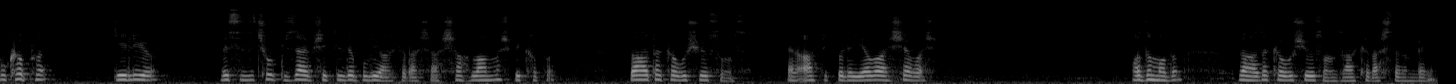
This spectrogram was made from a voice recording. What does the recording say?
Bu kapı geliyor ve sizi çok güzel bir şekilde buluyor arkadaşlar. Şahlanmış bir kapı. Rahata kavuşuyorsunuz. Yani artık böyle yavaş yavaş adım adım rahata kavuşuyorsunuz arkadaşlarım benim.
